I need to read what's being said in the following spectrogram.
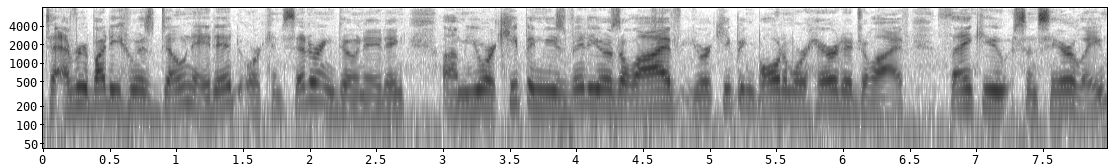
to everybody who has donated or considering donating. Um, you are keeping these videos alive. You are keeping Baltimore heritage alive. Thank you sincerely.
